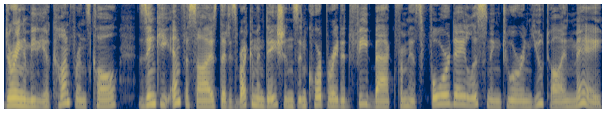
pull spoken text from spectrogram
During a media conference call, Zinke emphasized that his recommendations incorporated feedback from his four day listening tour in Utah in May,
